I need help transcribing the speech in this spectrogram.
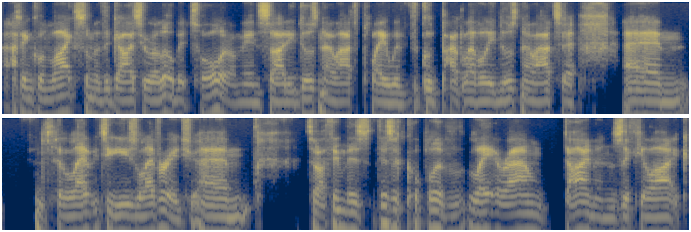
I think unlike some of the guys who are a little bit taller on the inside, he does know how to play with good pad level. He does know how to um to, lever- to use leverage. Um so I think there's there's a couple of later round diamonds, if you like,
